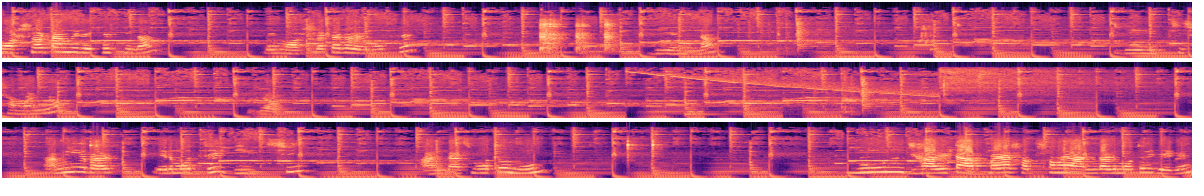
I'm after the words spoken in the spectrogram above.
মশলাটা আমি রেখেছিলাম, এই মশলাটা এবার এর মধ্যে দিয়ে নিলাম। দিয়ে নিচ্ছি সামান্য জল। আমি এবার এর মধ্যে দিচ্ছি আন্দাজ মতো নুন। নুন, ঝালটা আপনারা সবসময় আন্দাজ মতোই দেবেন।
